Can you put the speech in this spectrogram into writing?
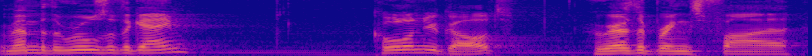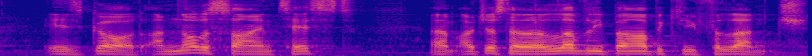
Remember the rules of the game? Call on your God. Whoever brings fire is God. I'm not a scientist. Um, I just had a lovely barbecue for lunch.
